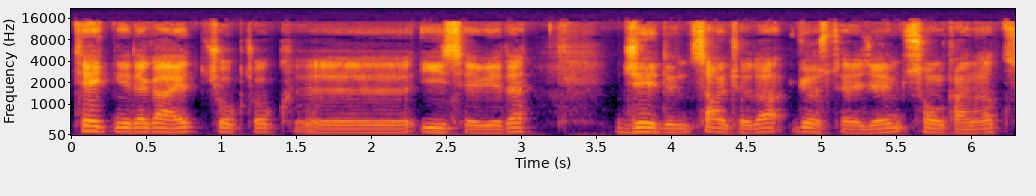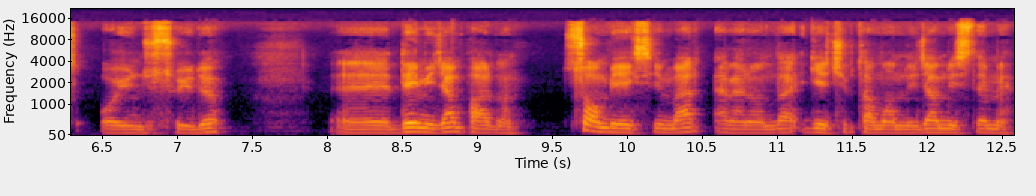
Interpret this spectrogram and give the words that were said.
Tekniği de gayet çok çok e, iyi seviyede. Jadon Sancho da göstereceğim son kanat oyuncusuydu. E, demeyeceğim pardon. Son bir eksiğim var. Hemen onda geçip tamamlayacağım listemi.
